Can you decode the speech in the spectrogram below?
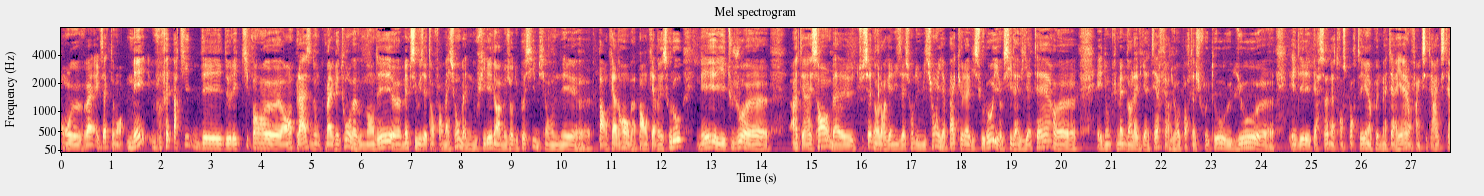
on, euh, voilà, exactement. Mais vous faites partie des, de l'équipe en, euh, en, place, donc malgré tout, on va vous demander, euh, même si vous êtes en formation, bah, de nous filer dans la mesure du possible. Si on n'est pas encadrant, on va pas encadrer sous l'eau, mais il est toujours intéressant, bah, tu sais, dans l'organisation d'une mission, il n'y a pas que la vie sous l'eau, il y a aussi la vie à terre, euh, et donc même dans la vie à terre, faire du reportage photo, audio, euh, aider les personnes à transporter un peu de matériel, enfin, etc., etc.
